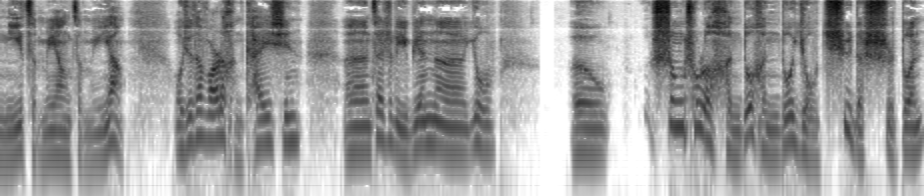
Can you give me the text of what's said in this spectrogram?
你怎么样怎么样？我觉得他玩的很开心，嗯，在这里边呢，又呃生出了很多很多有趣的事端，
